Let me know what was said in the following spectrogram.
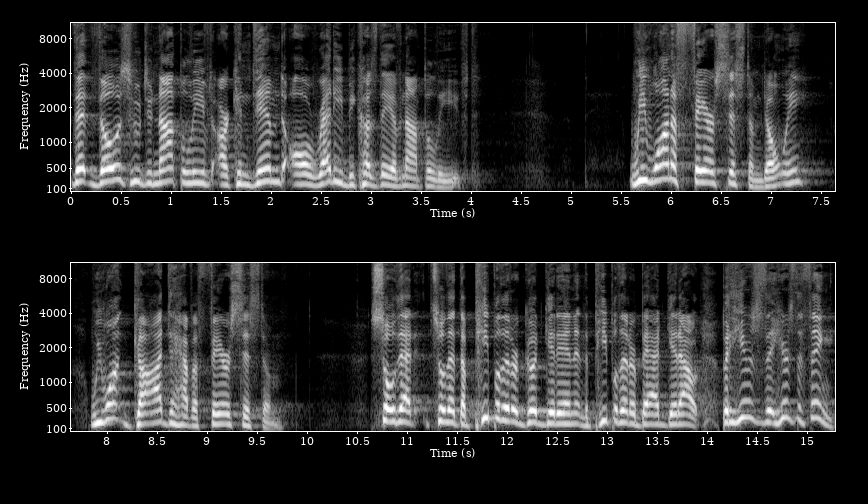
that those who do not believe are condemned already because they have not believed. We want a fair system, don't we? We want God to have a fair system so that, so that the people that are good get in and the people that are bad get out. But here's the, here's the thing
